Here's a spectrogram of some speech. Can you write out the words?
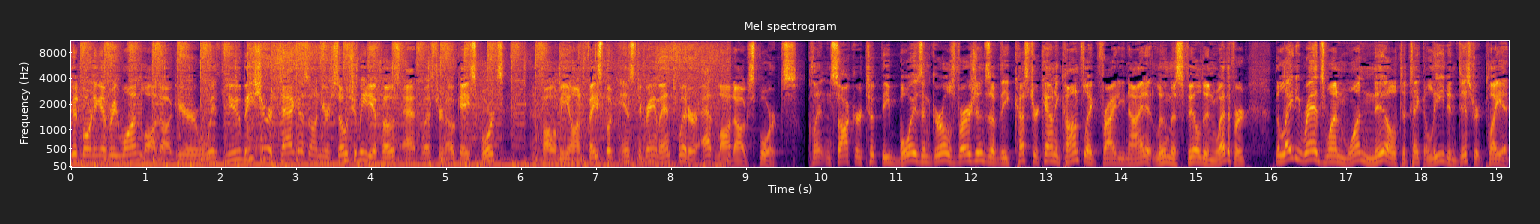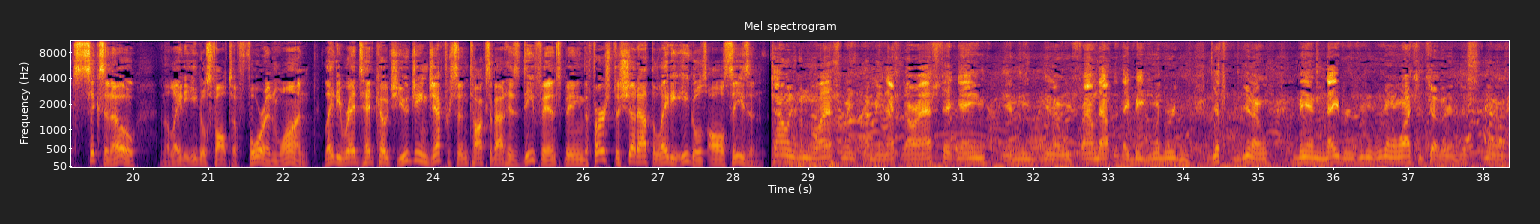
Good morning, everyone. Law Dog here with you. Be sure to tag us on your social media posts at Western OK Sports and follow me on Facebook, Instagram, and Twitter at Law Dog Sports. Clinton Soccer took the boys and girls versions of the Custer County conflict Friday night at Loomis Field in Weatherford. The Lady Reds won 1 0 to take a lead in district play at 6 0 and the Lady Eagles fall to 4 and 1. Lady Reds head coach Eugene Jefferson talks about his defense being the first to shut out the Lady Eagles all season. Challenged them last week. I mean, after our Aztec game, and we, you know, we found out that they beat Woodward, and just, you know, being neighbors, we, are going to watch each other, and just, you know,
